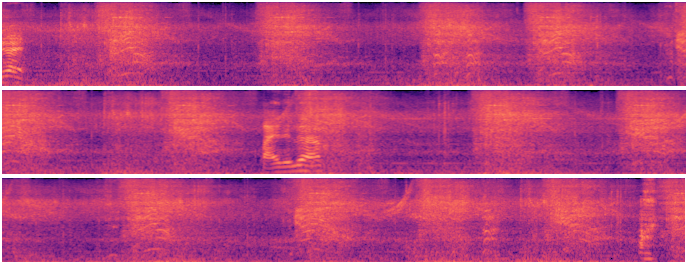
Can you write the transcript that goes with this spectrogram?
เรื่อยๆ ไปเรื่อยๆครับอะ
